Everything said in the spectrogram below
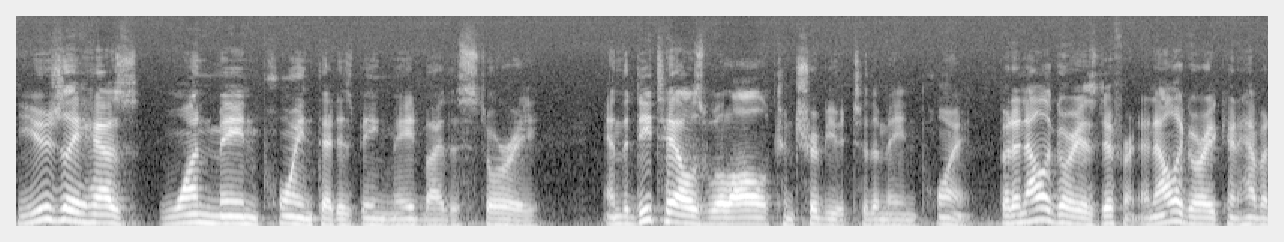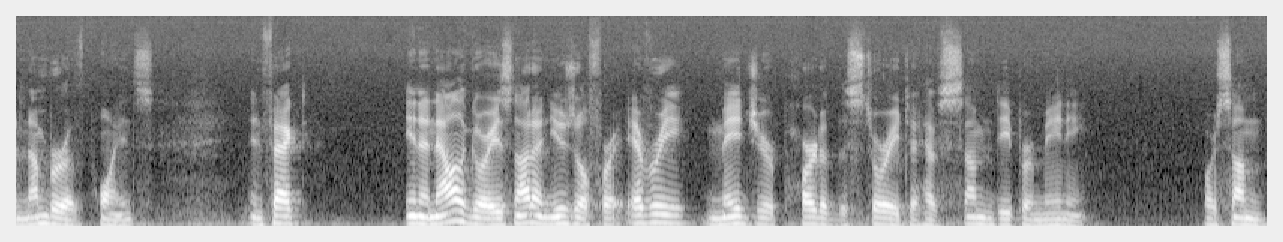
he usually has one main point that is being made by the story, and the details will all contribute to the main point. But an allegory is different. An allegory can have a number of points. In fact, in an allegory, it's not unusual for every major part of the story to have some deeper meaning or some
